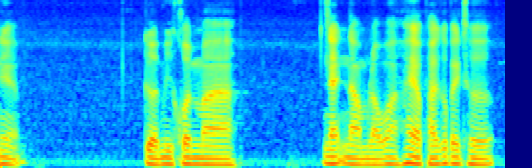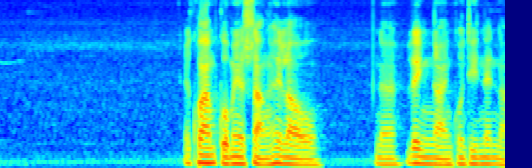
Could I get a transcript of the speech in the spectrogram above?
เนี่ย เกิดมีคนมาแนะนำเราว่าให้อภัยก็ไปเถอะไอ้ความโกรธมันจะสั่งให้เรา นะเล่นงานคนที่แนะน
